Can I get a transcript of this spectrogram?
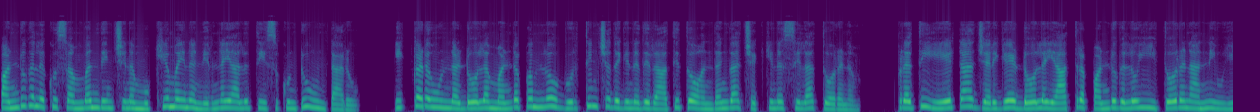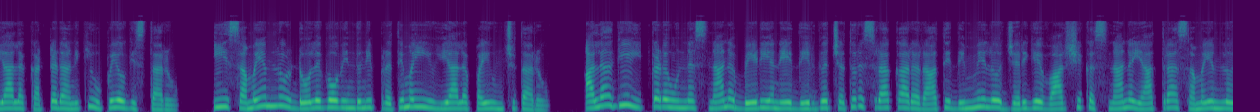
పండుగలకు సంబంధించిన ముఖ్యమైన నిర్ణయాలు తీసుకుంటూ ఉంటారు. ఇక్కడ ఉన్న డోల మండపంలో గుర్తించదగినది రాతితో అందంగా చెక్కిన శిలా తోరణం. ప్రతి ఏటా జరిగే డోల యాత్ర పండుగలో ఈ తోరణాన్ని ఉయ్యాల కట్టడానికి ఉపయోగిస్తారు. ఈ సమయంలో డోలగోవిందుని ప్రతిమ ఈ ఉయ్యాలపై ఉంచుతారు. అలాగే ఇక్కడ ఉన్న స్నాన బేడి అనే దీర్ఘ చతురస్రాకార రాతి దిమ్మేలో జరిగే వార్షిక స్నాన యాత్రా సమయంలో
